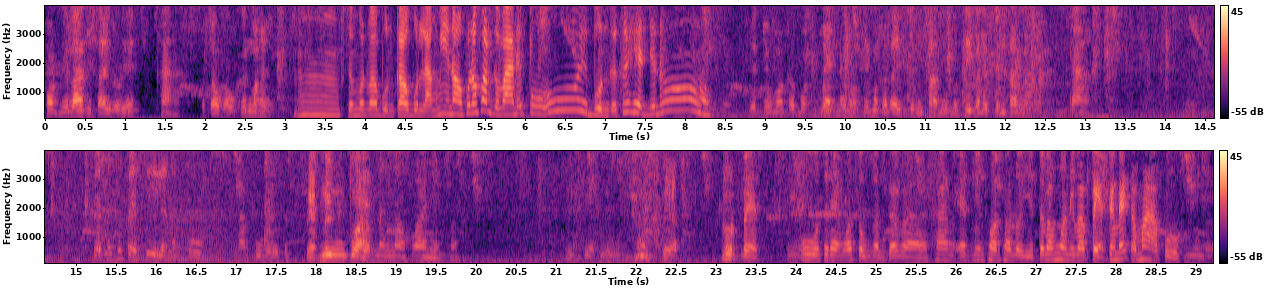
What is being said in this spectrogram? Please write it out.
ฮอดเวลาสิใส่แล้วเด้ค่ะเขาเจ้าก็เอาขึ้นมาให้ อืมสมมติว่าบุญเก่าบุญหลังมีเนาะผู้ลางคนก็ว่าได้ปูโอ้ยบุญก็คือเฮ็ดอยู่เนาะ เฮ็ดอยู่มันก็บ่แปดหนึ่ง บางทีมันก็ได้ผลสัตว์นี่บางทีก็ได้ผลสัตว์หนาค่ะเดือนหนึงคือแปดสี่เลยนั่นปูถามปูไปเลยตัวแปดหนึ่งตัวแปดหนึ่งเนาะว่าเนี่ยนี่แปดหนึ่งลูกแปดหลุดแปดอืมโอ้แสดงว่าตรงกันกับว่าทางแอดมินพรพารวยอยู่แต่ว่างวดนี้ว่าแปดจังได้กับมาปูนี่นะ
